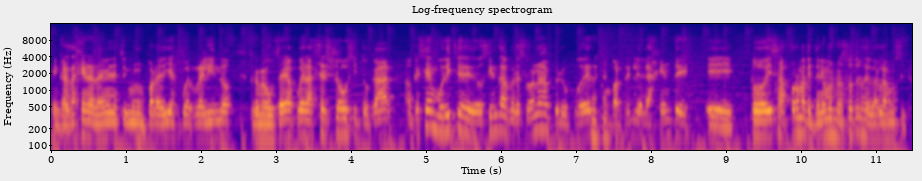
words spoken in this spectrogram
En Cartagena también estuvimos un par de días, fue re lindo. Pero me gustaría poder hacer shows y tocar, aunque sean boliches de 200 personas, pero poder compartirle a la gente eh, toda esa forma que tenemos nosotros de ver la música.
